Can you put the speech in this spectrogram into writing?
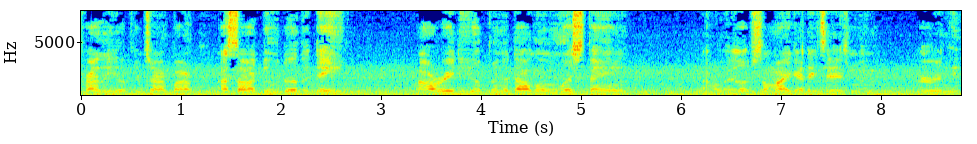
probably up here trying to buy. I saw a dude the other day already up in the doggone Mustang. I was like, up, somebody got their tax money early.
